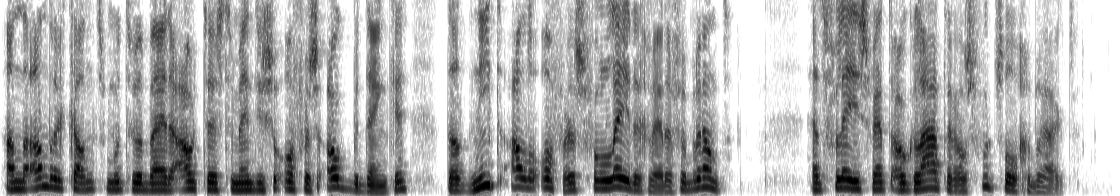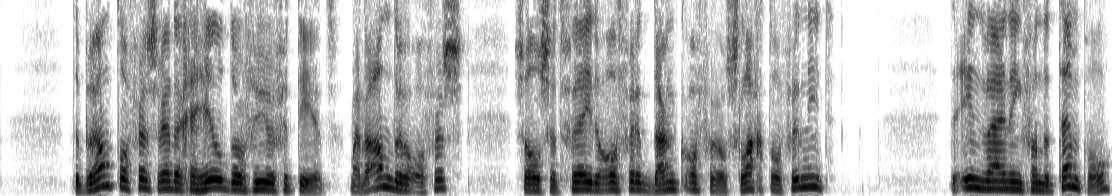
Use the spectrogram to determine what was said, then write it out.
Aan de andere kant moeten we bij de oud-testamentische offers ook bedenken dat niet alle offers volledig werden verbrand. Het vlees werd ook later als voedsel gebruikt. De brandoffers werden geheel door vuur verteerd, maar de andere offers, zoals het vredeoffer, dankoffer of slachtoffer, niet. De inwijding van de tempel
